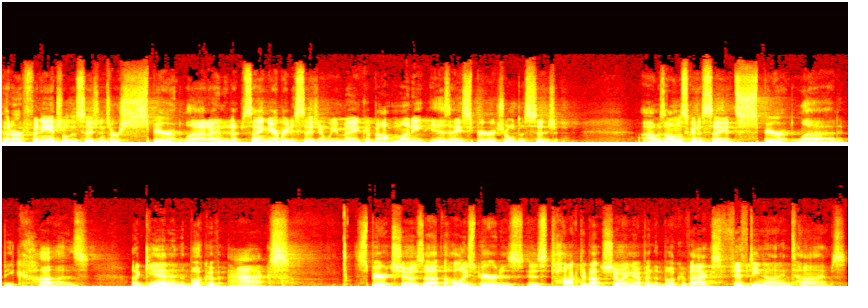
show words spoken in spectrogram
that our financial decisions are spirit led. I ended up saying every decision we make about money is a spiritual decision. I was almost going to say it's spirit led because, again, in the book of Acts, Spirit shows up. The Holy Spirit is, is talked about showing up in the book of Acts 59 times.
